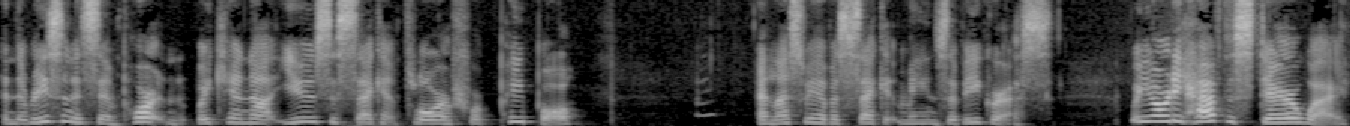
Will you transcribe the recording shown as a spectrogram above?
And the reason it's important, we cannot use the second floor for people unless we have a second means of egress. We already have the stairway.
